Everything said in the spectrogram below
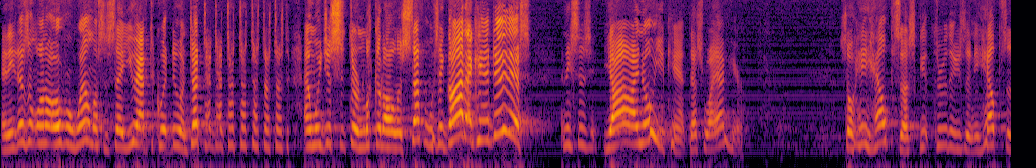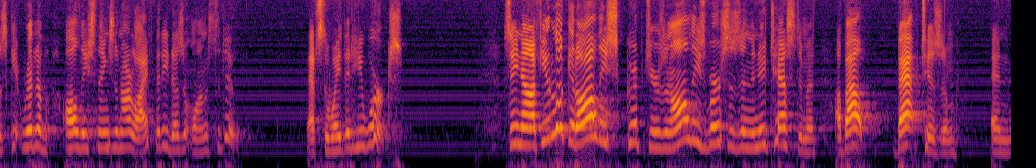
And He doesn't want to overwhelm us and say, You have to quit doing, and we just sit there and look at all this stuff and we say, God, I can't do this. And He says, Yeah, I know you can't. That's why I'm here. So He helps us get through these and He helps us get rid of all these things in our life that He doesn't want us to do. That's the way that He works. See, now, if you look at all these scriptures and all these verses in the New Testament about baptism, and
